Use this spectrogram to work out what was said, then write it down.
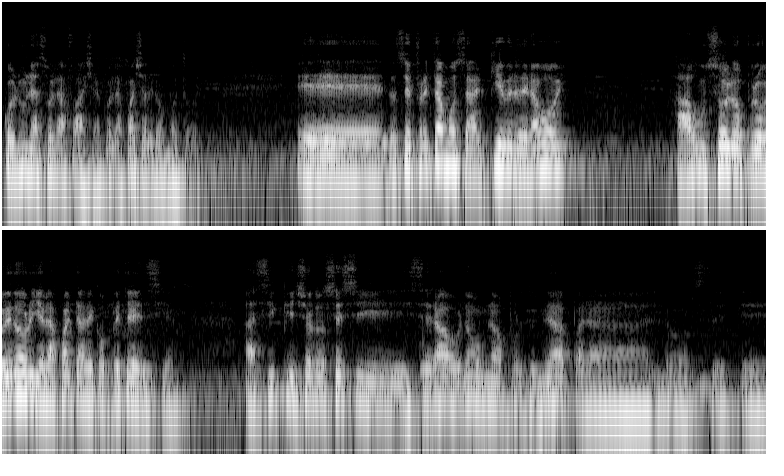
con una sola falla, con la falla de los motores. Eh, entonces enfrentamos al quiebre de la Boeing, a un solo proveedor y a la falta de competencia. Así que yo no sé si será o no una oportunidad para los este,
